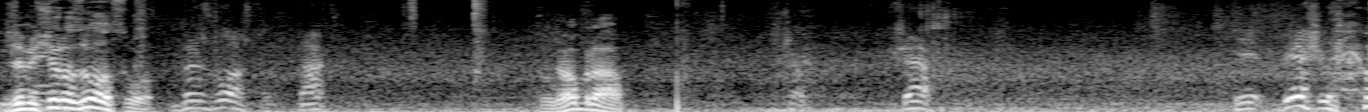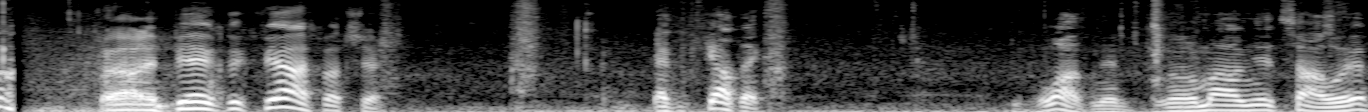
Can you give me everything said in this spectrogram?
Żeby się rozrosło. Rozrosło, tak? Dobra. Wiesz, Ale piękny kwiat, patrzcie. Jaki kwiatek. Ładny, normalnie cały.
